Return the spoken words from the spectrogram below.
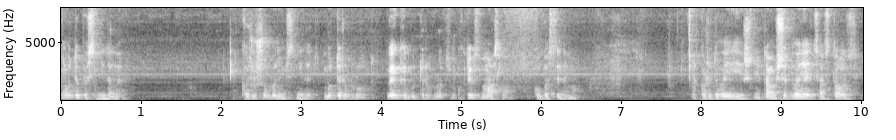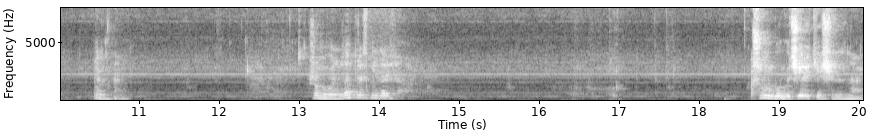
От і поснідали. Кажу, що будемо снідати? Бутерброд. Який бутерброд? Хліб з маслом, ковбаси нема. Я кажу, давай яєчні. Там ще два яйця осталось. Не знаю. Що ми будемо завтра снідати? Що ми будемо вечеряти, я ще не знаю.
